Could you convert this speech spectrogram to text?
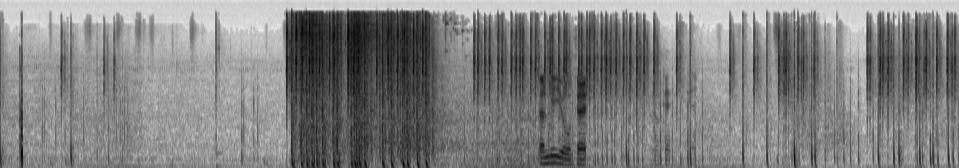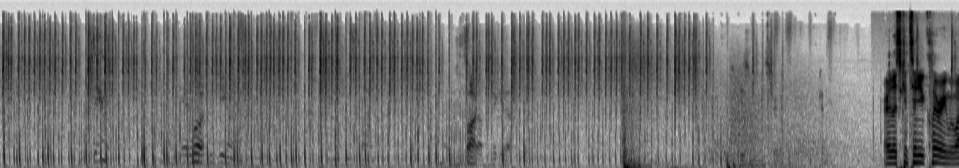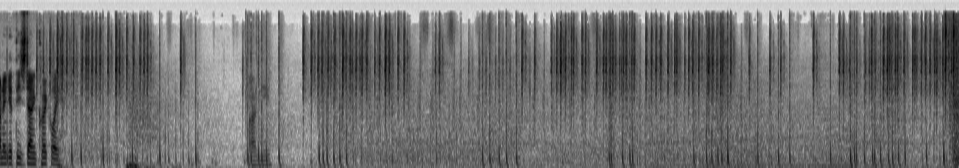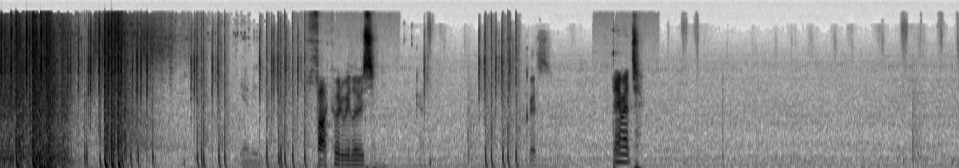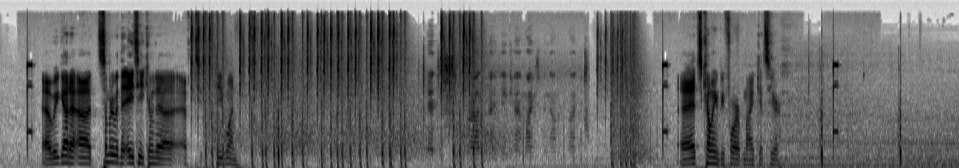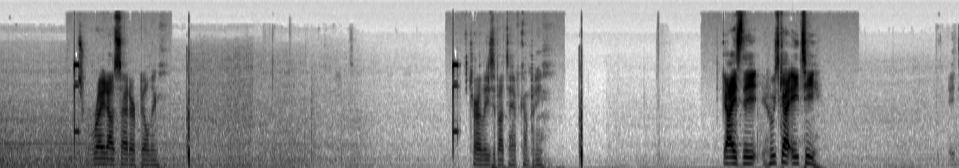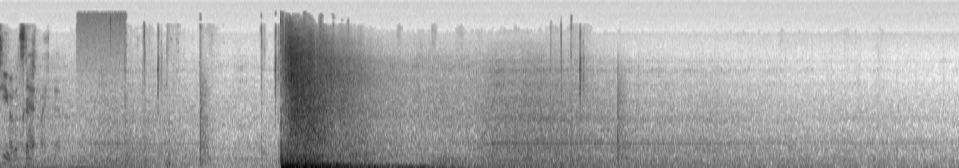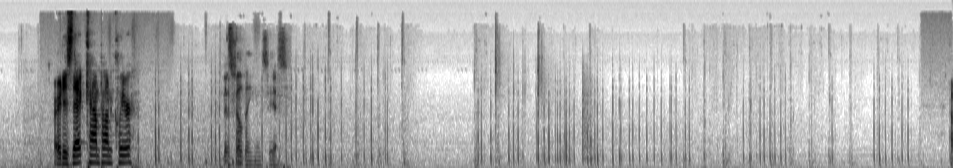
Tell me you okay. Okay. What? Fuck. Pick it up. He's on this room. All right, let's continue clearing. We want to get these done quickly. On you. The enemy's Fuck, who do we lose? Chris. Damn it. Uh, we got a, uh, somebody with an AT coming to uh, F1. Yeah, just spread. I think uh, Mike's been notified. Uh, it's coming before Mike gets here. It's right outside our building. Charlie's about to have company. Guys, the who's got AT? AT, what's that? All right, is that compound clear? This building is yes.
